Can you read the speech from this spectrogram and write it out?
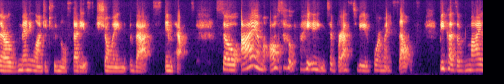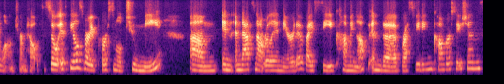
there are many longitudinal studies showing that impact. So I am also fighting to breastfeed for myself because of my long term health. So it feels very personal to me. Um, and, and that's not really a narrative I see coming up in the breastfeeding conversations.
